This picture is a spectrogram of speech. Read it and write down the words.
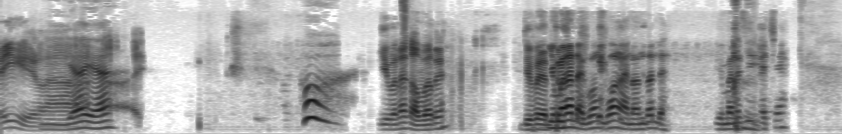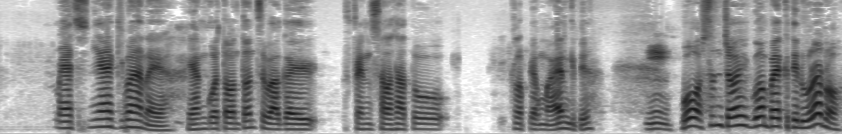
Iya lah. Iya ya. Huh. Gimana kabarnya? Juventus. Gimana dah? Gua gua nggak nonton dah. Gimana sih matchnya? Matchnya gimana ya? Yang gue tonton sebagai fans salah satu klub yang main gitu ya. Hmm. Bosen coy, gue sampai ketiduran loh.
